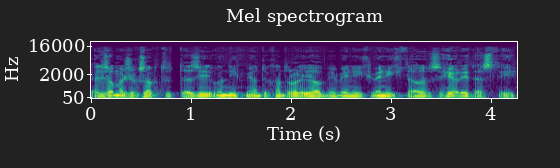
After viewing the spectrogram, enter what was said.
ja, das haben wir schon gesagt, dass ich nicht mehr unter Kontrolle habe, wenn ich, wenn ich das höre, dass die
